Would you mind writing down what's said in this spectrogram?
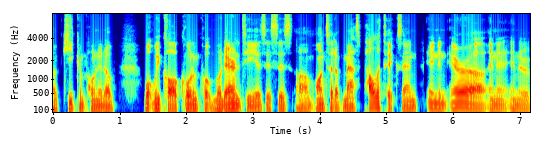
a, key component of what we call quote unquote modernity is, is this um, onset of mass politics. And in an era, in a, in a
